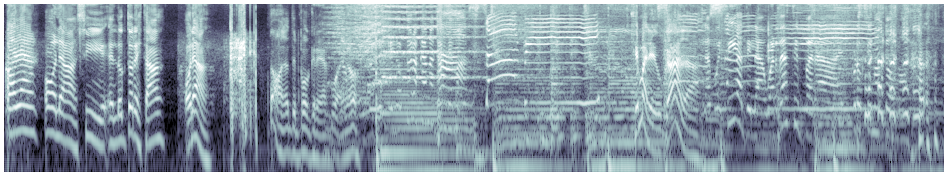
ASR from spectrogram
Hola. Hola, sí, el doctor está. Hola. No, no te puedo creer. Bueno, El doctor acá no más. qué maleducada. La poesía te la guardaste para el próximo tomo.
